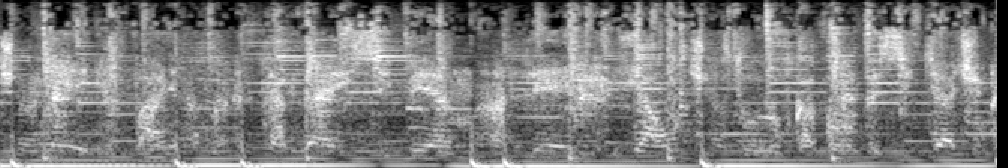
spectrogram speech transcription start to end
черней. Понятно, тогда и себе налей. Я участвую в каком-то сидячем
